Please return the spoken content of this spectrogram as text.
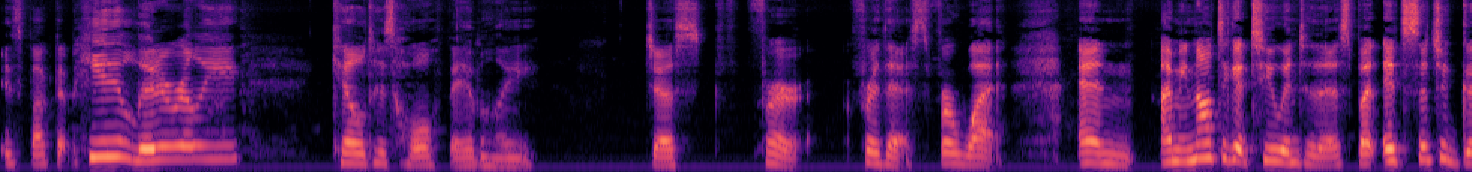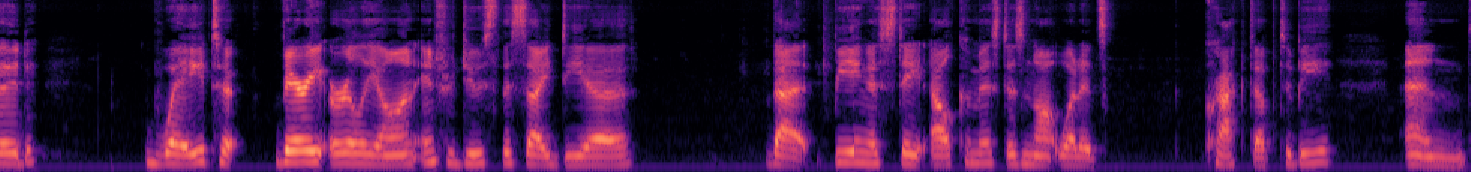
is fucked up? He literally killed his whole family just for for this. For what? And I mean not to get too into this, but it's such a good way to very early on introduce this idea that being a state alchemist is not what it's cracked up to be. And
